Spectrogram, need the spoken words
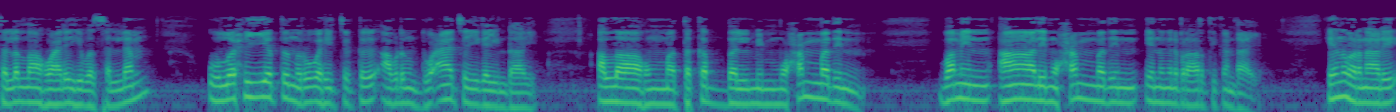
സല്ലാഹു അലഹി വസല്ലം ഉലഹിയത്ത് നിർവഹിച്ചിട്ട് അവിടുന്ന് ദ്വാ ചെയ്യുകയുണ്ടായി. അള്ളാഹുമ്മ തക്കബ്ബൽ മിൻ മുഹമ്മദിൻ വമിൻ ആലി മുഹമ്മദിൻ എന്നിങ്ങനെ പ്രാർത്ഥിക്കണ്ടായി. എന്ന് പറഞ്ഞാൽ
